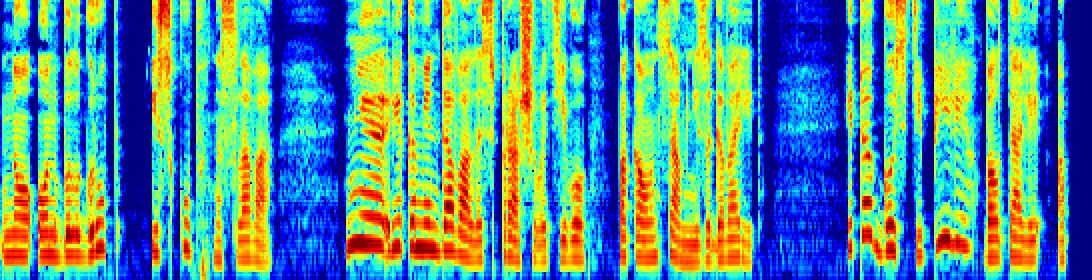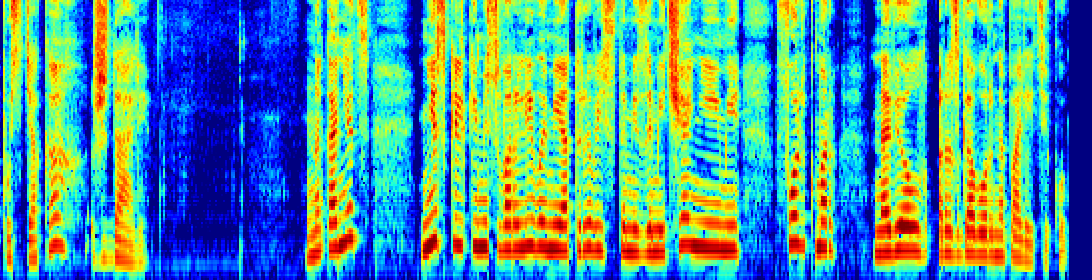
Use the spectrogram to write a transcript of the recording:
но он был груб и скуп на слова. Не рекомендовалось спрашивать его, пока он сам не заговорит. Итак, гости пили, болтали о пустяках, ждали. Наконец, несколькими сварливыми и отрывистыми замечаниями Фолькмар навел разговор на политику.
